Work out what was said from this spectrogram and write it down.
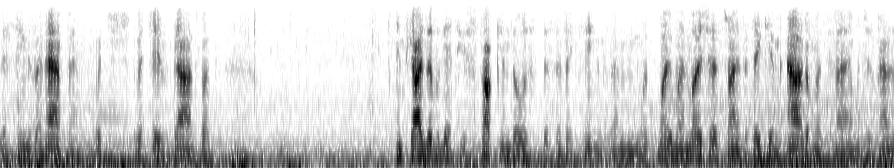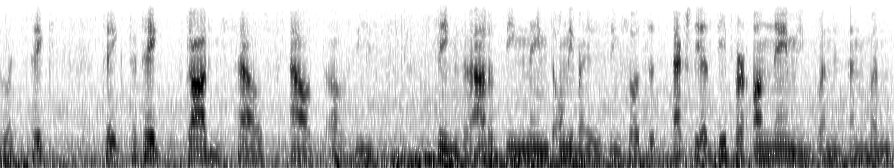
the things that happen which which is God but it kind of gets you stuck in those specific things. And what when Moshe is trying to take him out of Mitzrayim, which is kind of like take take to take God Himself out of these things, out of being named only by these things. So it's a, actually a deeper unnaming. When and when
